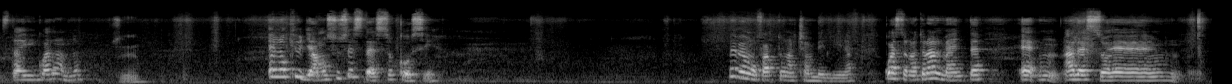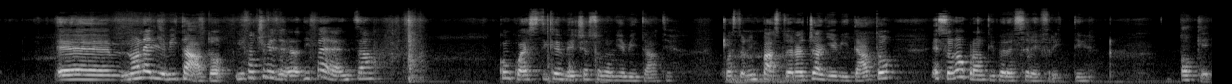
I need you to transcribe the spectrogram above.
Stai inquadrando? Sì. e lo chiudiamo su se stesso così. E abbiamo fatto una ciambellina. Questo naturalmente è, adesso è, è, non è lievitato. Vi faccio vedere la differenza con questi che invece sono lievitati. Questo l'impasto era già lievitato e sono pronti per essere fritti ok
